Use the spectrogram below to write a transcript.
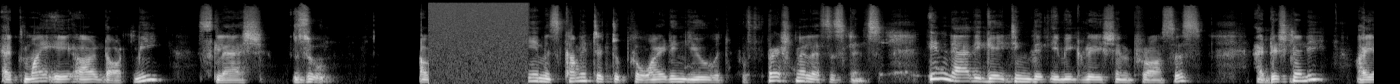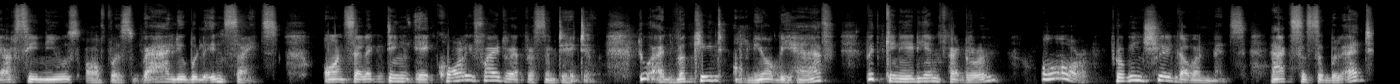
at myar.me slash Zoom. Team is committed to providing you with professional assistance in navigating the immigration process. Additionally, IRC News offers valuable insights on selecting a qualified representative to advocate on your behalf with Canadian federal or provincial governments accessible at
